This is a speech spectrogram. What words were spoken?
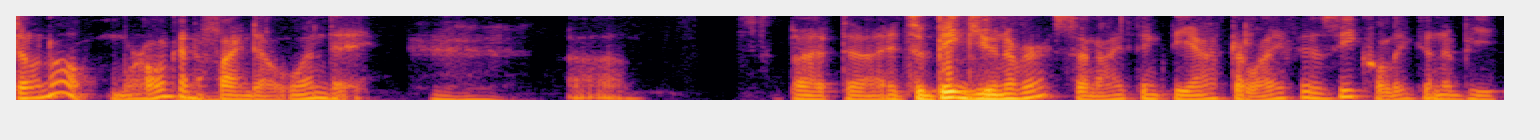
Don't know. We're all going to mm. find out one day. Mm-hmm. Uh, but uh, it's a big universe, and I think the afterlife is equally going to be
